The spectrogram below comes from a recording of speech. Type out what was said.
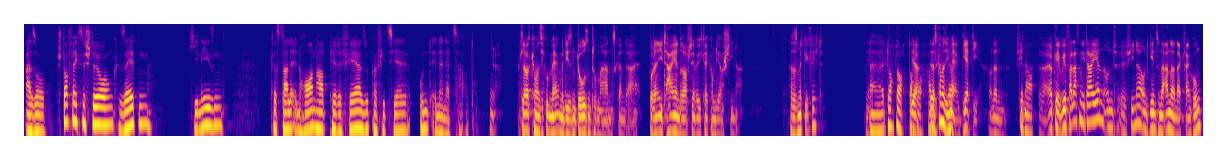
Also Stoffwechselstörung selten, Chinesen, Kristalle in Hornhaut, peripher, superfiziell und in der Netzhaut. Ja. Ich glaube, das kann man sich gut merken mit diesem Dosentomatenskandal, wo dann Italien draufsteht, in Wirklichkeit kommen die aus China. Hast du das mitgekriegt? Nee. Äh, doch, doch, doch, ja, doch. Das kann man sich ja. merken. Bietti und dann China. Genau. Okay, wir verlassen Italien und äh, China und gehen zu einer anderen Erkrankung.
